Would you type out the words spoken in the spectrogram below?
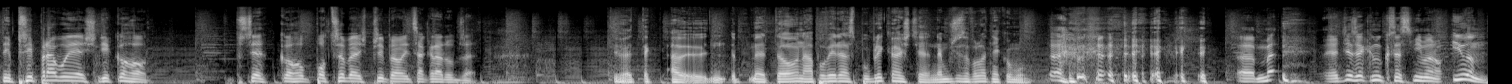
ty připravuješ někoho, prostě koho potřebuješ připravit sakra dobře. Ty vole, tak a, to nápověda z publika ještě, nemůžu zavolat někomu. Me, já ti řeknu křesní jméno. Ivan.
